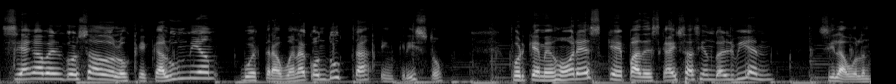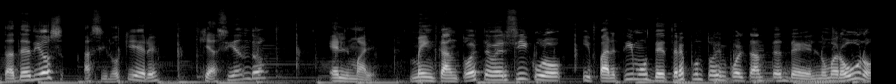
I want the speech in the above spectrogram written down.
sean avergonzados los que calumnian vuestra buena conducta en Cristo. Porque mejor es que padezcáis haciendo el bien, si la voluntad de Dios así lo quiere, que haciendo el mal. Me encantó este versículo y partimos de tres puntos importantes de él. Número uno,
